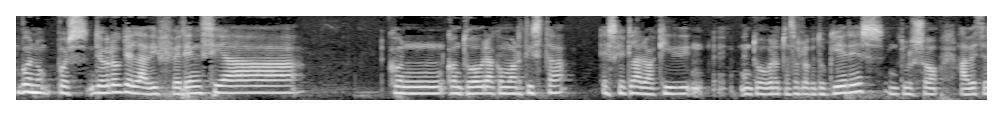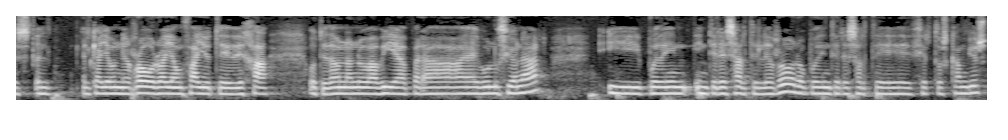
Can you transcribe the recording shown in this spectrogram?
Bueno, pues yo creo que la diferencia con, con tu obra como artista es que, claro, aquí en tu obra tú haces lo que tú quieres, incluso a veces el, el que haya un error o haya un fallo te deja o te da una nueva vía para evolucionar y puede in- interesarte el error o puede interesarte ciertos cambios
